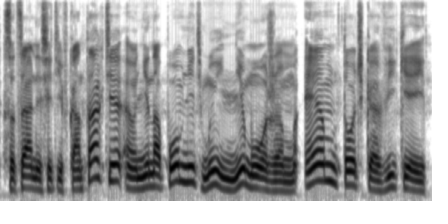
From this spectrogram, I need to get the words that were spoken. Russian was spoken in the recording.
социальной сети ВКонтакте э, не напомнить мы не можем. m.vk.com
